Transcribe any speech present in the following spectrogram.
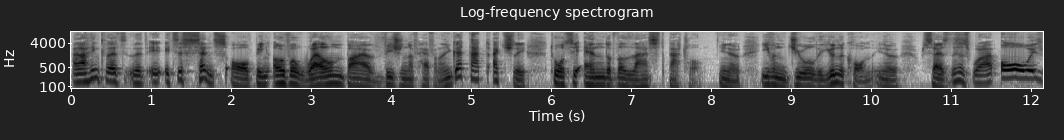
And I think that, that it's this sense of being overwhelmed by a vision of heaven. And you get that actually towards the end of the last battle. You know, even Jewel the unicorn, you know, says, This is where I've always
